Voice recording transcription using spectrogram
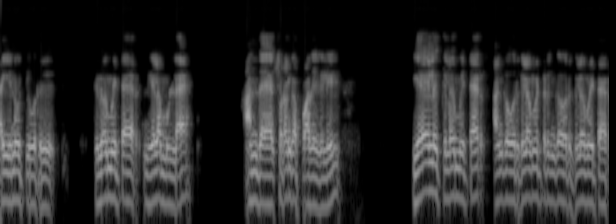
ஐநூற்றி ஒரு கிலோமீட்டர் நீளமுள்ள அந்த சுரங்கப்பாதைகளில் ஏழு கிலோமீட்டர் அங்கே ஒரு கிலோமீட்டர் இங்கே ஒரு கிலோமீட்டர்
